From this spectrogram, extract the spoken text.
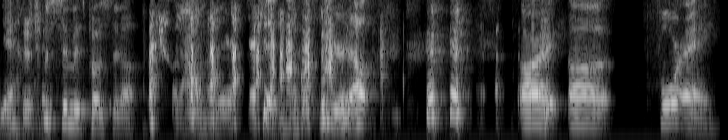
Yeah, just Simmons posted up. Like, I don't know. We'll figure it out. All right, uh, four A,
